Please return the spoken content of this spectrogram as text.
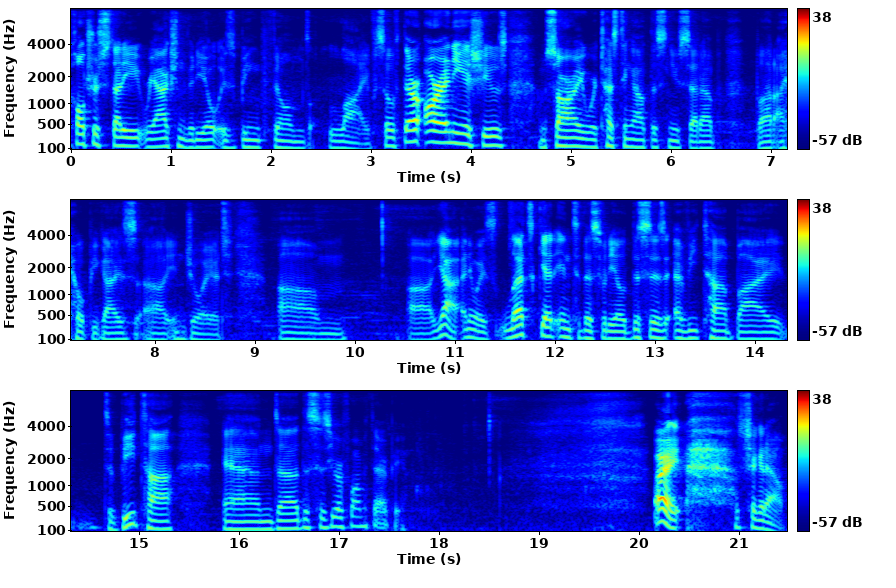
Kulture Study reaction video is being filmed live. So if there are any issues, I'm sorry. We're testing out this new setup, but I hope you guys uh, enjoy it. Um, uh, yeah, anyways, let's get into this video. This is Evita by DeVita, and uh, this is your form of therapy. All right, let's check it out.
